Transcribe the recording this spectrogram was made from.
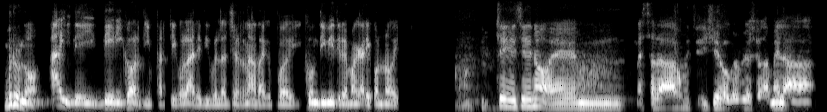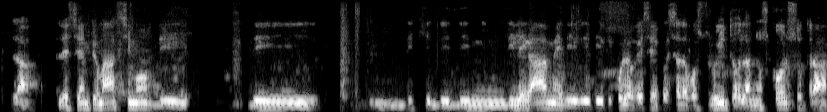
Bruno, hai dei, dei ricordi in particolare di quella giornata che puoi condividere magari con noi? Sì, sì, no, è, ehm, è, stata, come ti dicevo, proprio secondo me la, la, l'esempio massimo di, di, di, di, di, di legame, di, quello che è stato costruito l'anno scorso tra,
